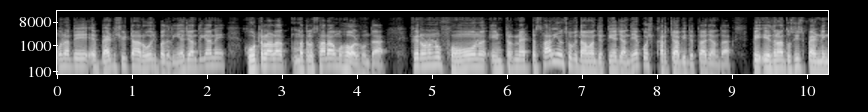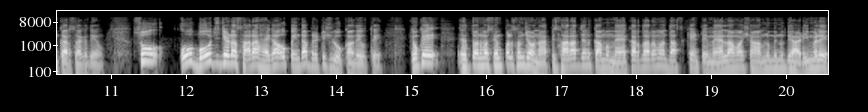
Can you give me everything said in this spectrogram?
ਉਹਨਾਂ ਦੇ ਬੈੱਡ ਸ਼ੀਟਾਂ ਰੋਜ਼ ਬਦਲੀਆਂ ਜਾਂਦੀਆਂ ਨੇ। ਹੋਟਲ ਵਾਲਾ ਮਤਲਬ ਸਾਰਾ ਮਾਹੌਲ ਹੁੰਦਾ ਫਿਰ ਉਹਨਾਂ ਨੂੰ ਫੋਨ, ਇੰਟਰਨੈਟ ਸਾਰੀਆਂ ਸੁਵਿਧਾਵਾਂ ਦਿੱਤੀਆਂ ਜਾਂਦੀਆਂ। ਕੁਝ ਖਰਚਾ ਵੀ ਦਿੱਤਾ ਜਾਂਦਾ। ਵੀ ਇਹਦੇ ਨਾਲ ਤੁਸੀਂ ਸਪੈਂਡ ਸਪੈਂਡਿੰਗ ਕਰ ਸਕਦੇ ਹੋ। ਸੋ ਉਹ ਬੋਝ ਜਿਹੜਾ ਸਾਰਾ ਹੈਗਾ, ਉਹ ਪੈਂਦਾ ਬ੍ਰਿਟਿਸ਼ ਲੋਕਾਂ ਦੇ ਉੱਤੇ। ਕਿਉਂਕਿ ਤੁਹਾਨੂੰ ਮੈਂ ਸਿੰਪਲ ਸਮਝਾਉਣਾ ਵੀ ਸਾਰਾ ਦਿਨ ਕੰਮ ਮੈਂ ਕਰਦਾ ਰਵਾਂ 10 ਘੰਟੇ ਮੈਂ ਲਾਵਾਂ, ਸ਼ਾਮ ਨੂੰ ਮੈਨੂੰ ਦਿਹਾੜੀ ਮਿਲੇ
